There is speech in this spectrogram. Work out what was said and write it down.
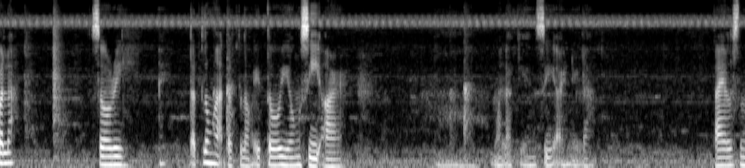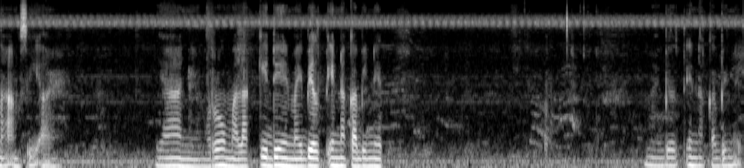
pala. Sorry. Ay, tatlo nga, tatlo. Ito yung CR. Malaki yung CR nila. Tiles na ang CR. Yan, yung room. Malaki din. May built-in na cabinet. May built-in na cabinet.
